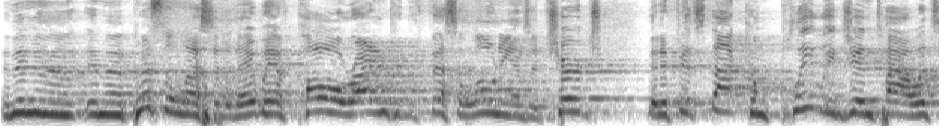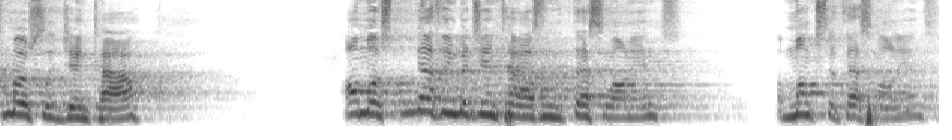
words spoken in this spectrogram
And then in the, in the epistle lesson today, we have Paul writing to the Thessalonians, a church that if it's not completely Gentile, it's mostly Gentile. Almost nothing but Gentiles in the Thessalonians, amongst the Thessalonians.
